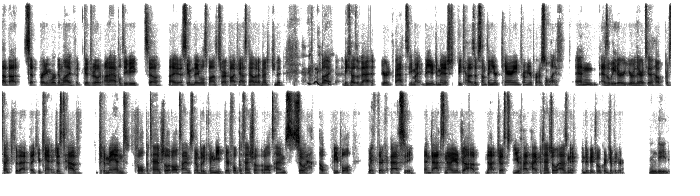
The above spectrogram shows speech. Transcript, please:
about separating work and life. A good thriller on Apple TV. So I assume they will sponsor our podcast now that I've mentioned it. but because of that, your capacity might be diminished because of something you're carrying from your personal life. And as a leader, you're there to help protect for that. Like you can't just have demand full potential at all times. Nobody can meet their full potential at all times. So help people with their capacity. And that's now your job, not just you had high potential as an individual contributor. Indeed.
